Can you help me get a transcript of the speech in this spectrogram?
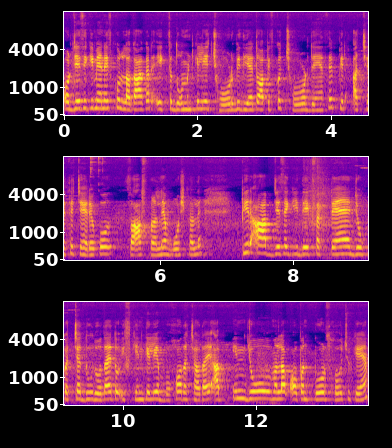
और जैसे कि मैंने इसको लगाकर एक से दो मिनट के लिए छोड़ भी दिया है तो आप इसको छोड़ दें ऐसे फिर अच्छे से चेहरे को साफ़ कर लें वॉश कर लें। फिर आप जैसे कि देख सकते हैं, जो कच्चा दूध होता है तो स्किन के लिए बहुत अच्छा होता है। अब इन जो मतलब ओपन पोर्स हो चुके हैं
